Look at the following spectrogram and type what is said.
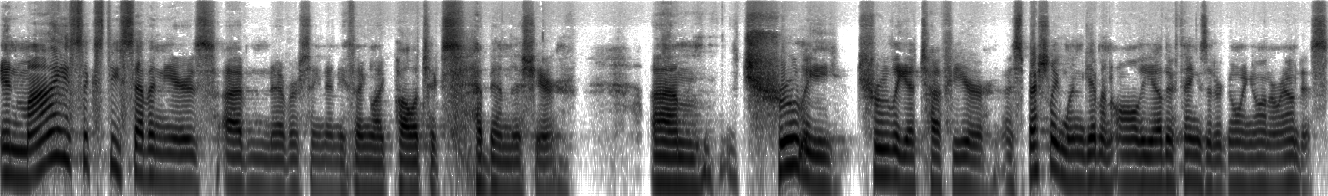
In my 67 years, I've never seen anything like politics have been this year. Um, truly, truly a tough year, especially when given all the other things that are going on around us.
